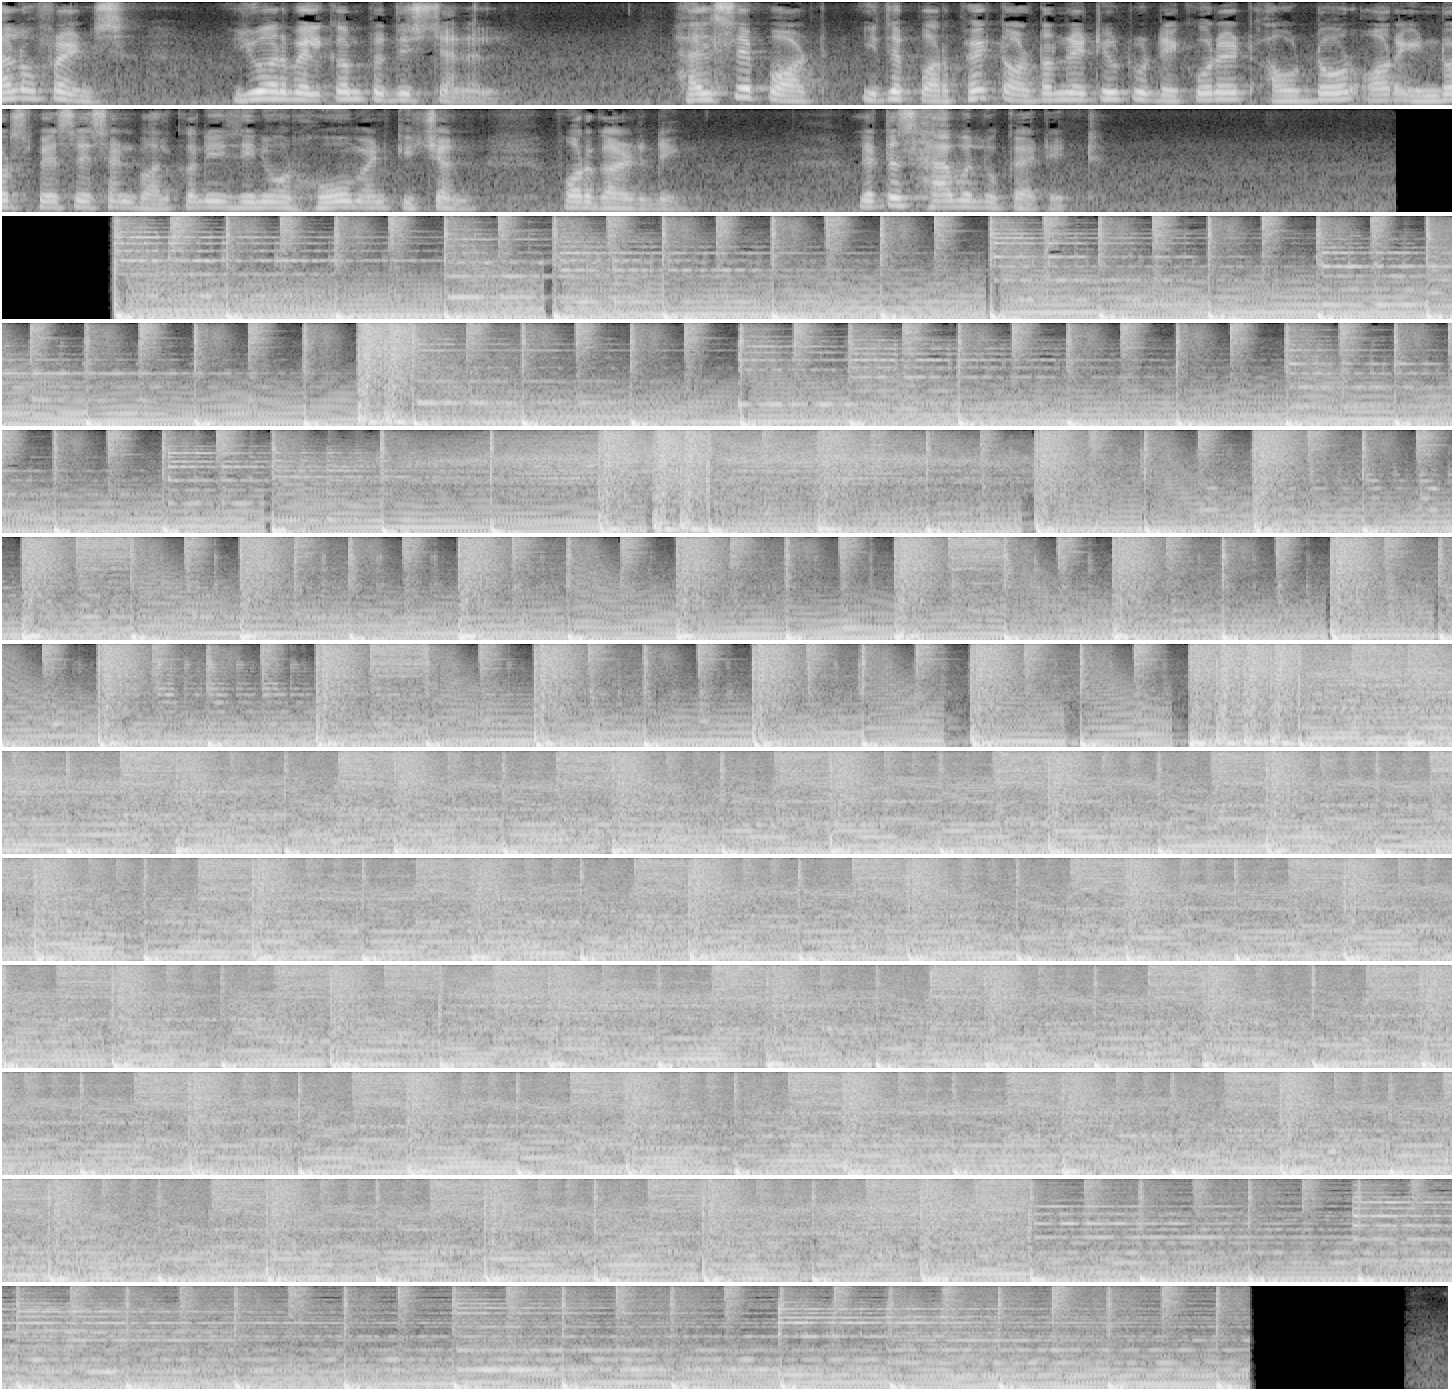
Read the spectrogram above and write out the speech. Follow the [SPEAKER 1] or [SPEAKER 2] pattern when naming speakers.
[SPEAKER 1] Hello friends, you are welcome to this channel. Halsey pot is a perfect alternative to decorate outdoor or indoor spaces and balconies in your home and kitchen for gardening. Let us have a look at it.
